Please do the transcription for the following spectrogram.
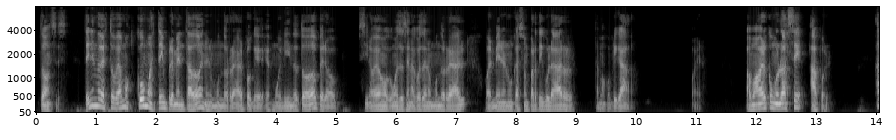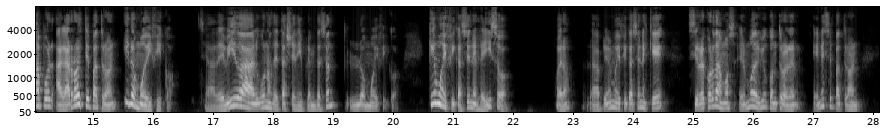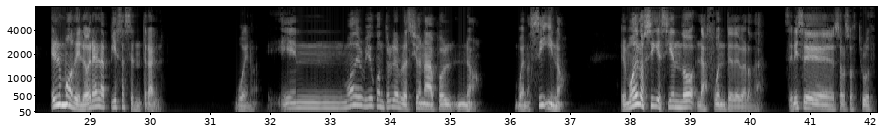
Entonces, Teniendo esto, veamos cómo está implementado en el mundo real, porque es muy lindo todo, pero si no vemos cómo se hacen las cosas en el mundo real, o al menos en un caso en particular, estamos complicados. Bueno, vamos a ver cómo lo hace Apple. Apple agarró este patrón y lo modificó. O sea, debido a algunos detalles de implementación, lo modificó. ¿Qué modificaciones le hizo? Bueno, la primera modificación es que, si recordamos, el Model View Controller, en ese patrón, el modelo era la pieza central. Bueno, en Model View Controller versión Apple, no. Bueno, sí y no. El modelo sigue siendo la fuente de verdad. Se dice Source of Truth.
